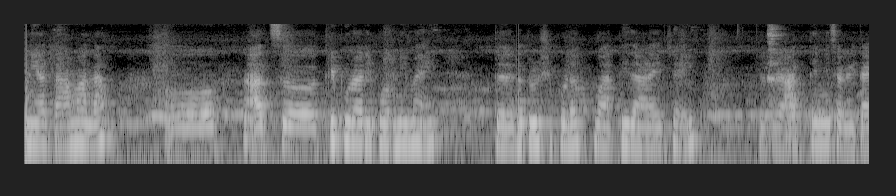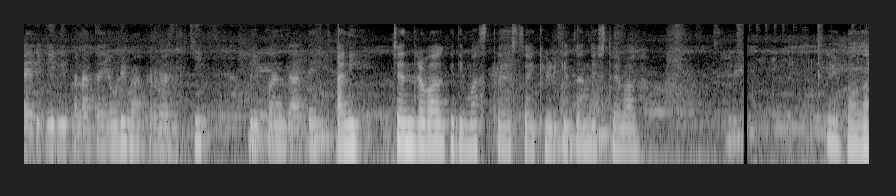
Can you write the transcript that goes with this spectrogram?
आणि आता आम्हाला आज त्रिपुरारी पौर्णिमा आहे. तर तुळशी पुढं वाती जाळायची आहे. तर आत्यांनी सगळी तयारी केली पण आता एवढी भाकर वाजली की मी पण जाते. आणि चंद्रबाग किती मस्त दिसतोय खिडकीतून दिसतोय बघा. हे बघा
